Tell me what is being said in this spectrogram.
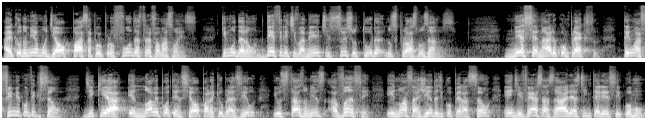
a economia mundial passa por profundas transformações que mudarão definitivamente sua estrutura nos próximos anos. Nesse cenário complexo, tenho uma firme convicção de que há enorme potencial para que o Brasil e os Estados Unidos avancem em nossa agenda de cooperação em diversas áreas de interesse comum.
